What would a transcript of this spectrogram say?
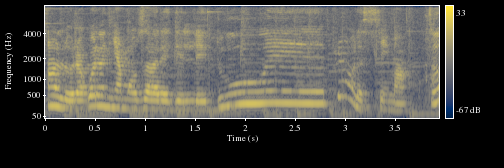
Allora, quale andiamo a usare delle due? Prima la Stay Matte.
